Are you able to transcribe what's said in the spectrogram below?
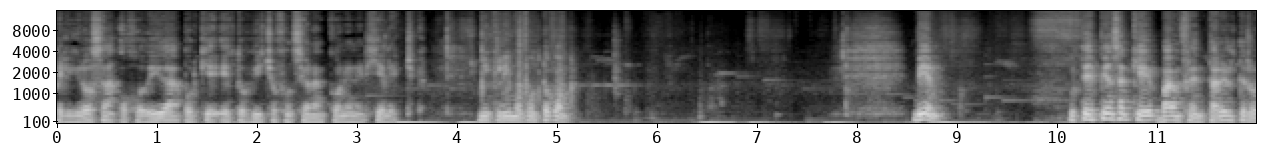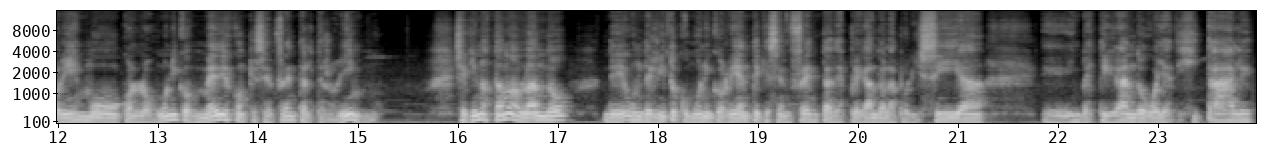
peligrosa o jodida, porque estos bichos funcionan con energía eléctrica. miclimo.com. Bien, ¿Ustedes piensan que va a enfrentar el terrorismo con los únicos medios con que se enfrenta el terrorismo? Si aquí no estamos hablando de un delito común y corriente que se enfrenta desplegando a la policía, eh, investigando huellas digitales.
